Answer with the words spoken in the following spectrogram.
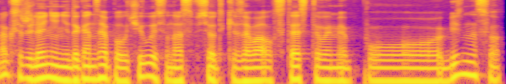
но, к сожалению, не до конца получилось. У нас все-таки завал с тестовыми по бизнесу.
